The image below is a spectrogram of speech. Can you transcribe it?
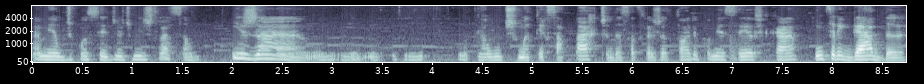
a membro de conselho de administração. E já na última terça parte dessa trajetória, comecei a ficar intrigada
